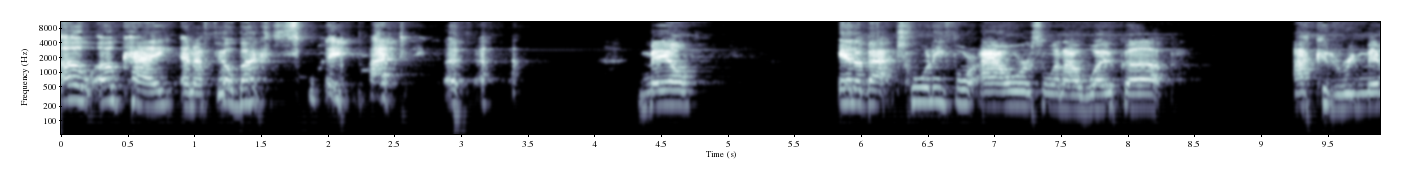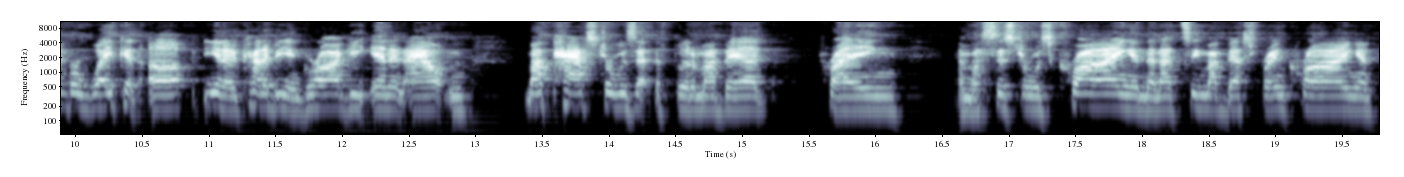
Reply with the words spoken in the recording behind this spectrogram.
"Oh, okay," and I fell back asleep. Mel, in about 24 hours when I woke up, I could remember waking up, you know, kind of being groggy in and out. And my pastor was at the foot of my bed praying, and my sister was crying. And then I'd see my best friend crying. And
